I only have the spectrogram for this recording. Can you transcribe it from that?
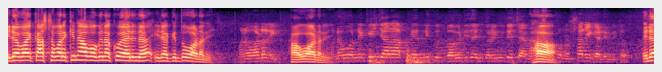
এটা ভাই কাস্টমারে কিনা হব কিনা কই আরি না এটা কিন্তু অর্ডারই হ্যাঁ অর্ডারই মানে অনেকেই যারা আপনি নিখুঁত ডিজাইন করে নিতে চায় হ্যাঁ। কোনো শাড়ি কাটের ভিতর। এটা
